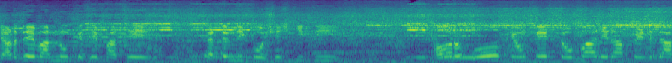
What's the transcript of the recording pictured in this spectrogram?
ਚੜ੍ਹਦੇ ਵੱਲ ਨੂੰ ਕਿਸੇ ਪਾਸੇ ਕੱਢਣ ਦੀ ਕੋਸ਼ਿਸ਼ ਕੀਤੀ ਔਰ ਉਹ ਕਿਉਂਕਿ ਟੋਬਾ ਜਿਹੜਾ ਪਿੰਡ ਦਾ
